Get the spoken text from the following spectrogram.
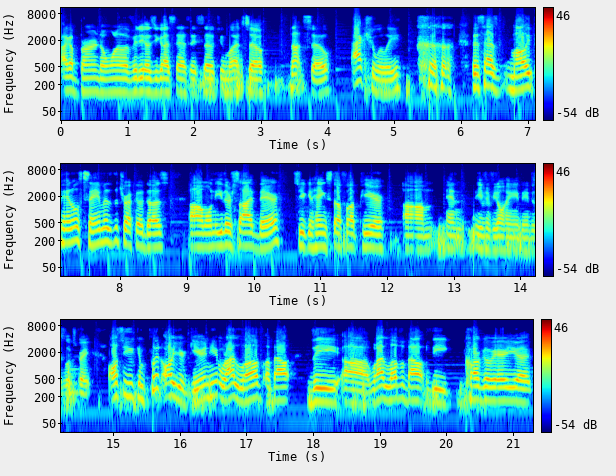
I got burned on one of the videos. You guys say I say so too much. So not so. Actually, this has MOLLE panels, same as the Treco does um, on either side there. So you can hang stuff up here. Um, and even if you don't hang anything, it just looks great. Also, you can put all your gear in here. What I love about the uh, what I love about the cargo area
